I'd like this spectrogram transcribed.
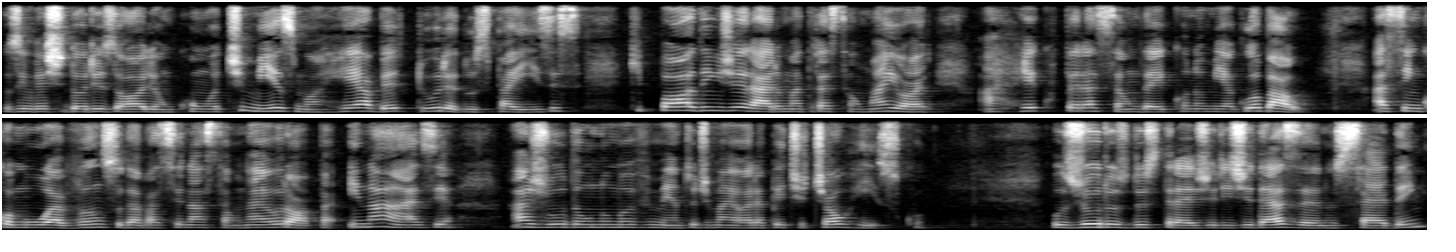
Os investidores olham com otimismo a reabertura dos países que podem gerar uma atração maior à recuperação da economia global, assim como o avanço da vacinação na Europa e na Ásia ajudam no movimento de maior apetite ao risco. Os juros dos treasuries de 10 anos cedem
